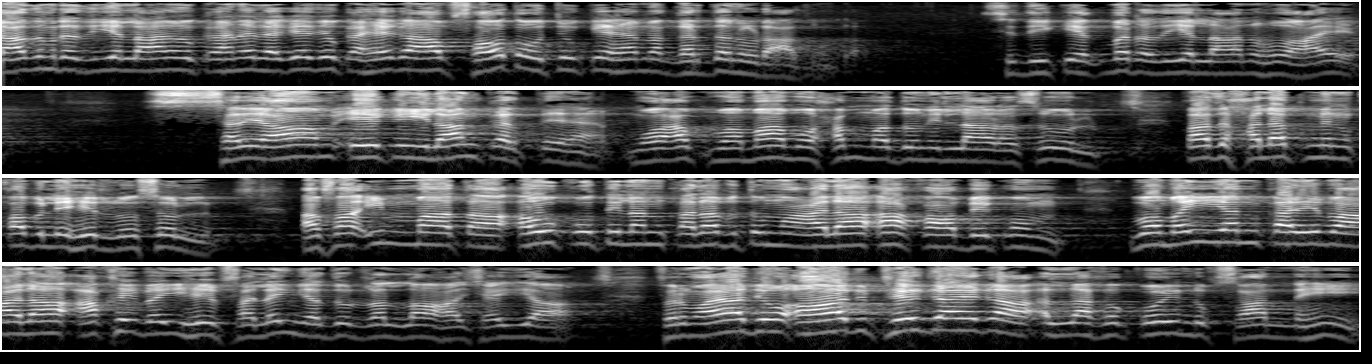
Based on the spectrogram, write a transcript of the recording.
اعظم رضی اللہ عنہ کہنے لگے، جو کہے گا، آپ فوت ہو چکے ہیں، میں گردن اڑا دوں گا۔ صدیق اکبر رضی اللہ عنہ آئے۔ سر عام ایک اعلان کرتے ہیں، وما محمد اللہ رسول، قد حلت من قبل رسول افا اماتا او قتلن قلبتم على اعقابكم ومن قرب على عقبيه فلن يضر الله شيئا فرمایا جو آج پھر جائے گا اللہ کو کوئی نقصان نہیں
